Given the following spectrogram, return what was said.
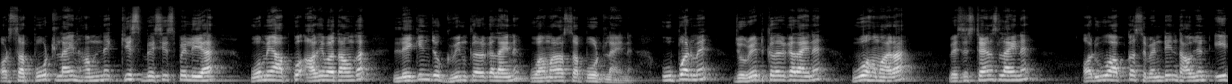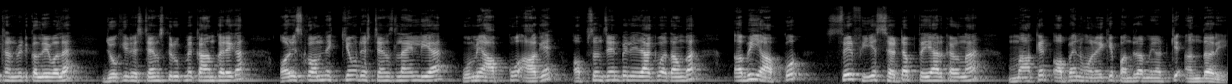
और सपोर्ट लाइन हमने किस बेसिस पे लिया है, वो मैं आपको आगे बताऊँगा, लेकिन जो ग्रीन कलर का लाइन है, वो हमारा सपोर्ट लाइन है। ऊपर में जो रेड कलर का लाइन है, वो हमारा रेसिस्टेंस लाइन है और वो आपका 17,800 का लेवल है जो कि रेस्टेंस के रूप में काम करेगा। और इसको हमने क्यों रेस्टेंस लाइन लिया है वो मैं आपको आगे ऑप्शन चेन पे ले जाकर बताऊँगा। अभी आपको सिर्फ़ ये सेटअप तैयार करना है मार्केट ओपन होने के 15 मिनट के अंदर ही।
